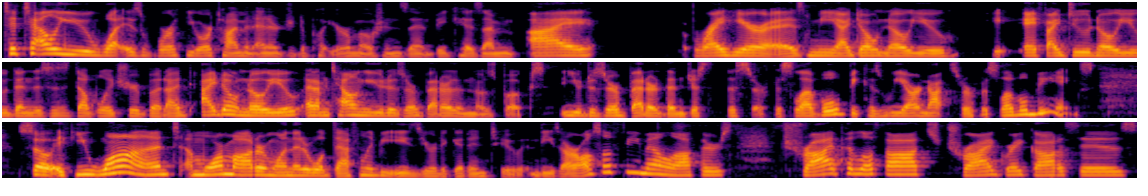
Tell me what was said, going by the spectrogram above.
to tell you what is worth your time and energy to put your emotions in. Because I'm I right here as me. I don't know you if I do know you, then this is doubly true. But I, I don't know you. And I'm telling you, you deserve better than those books. You deserve better than just the surface level because we are not surface level beings. So if you want a more modern one that it will definitely be easier to get into, and these are also female authors, try Pillow Thoughts, try Great Goddesses.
